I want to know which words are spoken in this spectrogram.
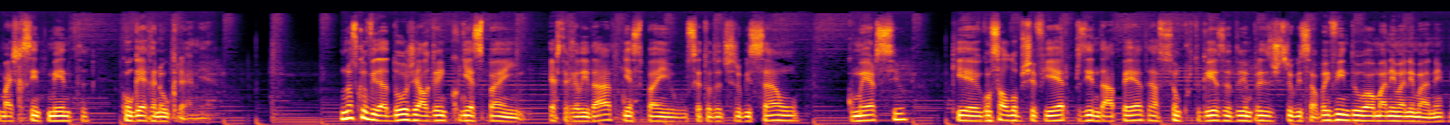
e, mais recentemente, com guerra na Ucrânia. O nosso convidado hoje é alguém que conhece bem esta realidade, conhece bem o setor da distribuição, comércio, que é Gonçalo Lobo Xavier, presidente da APED, a Associação Portuguesa de Empresas de Distribuição. Bem-vindo ao Money Money Money.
